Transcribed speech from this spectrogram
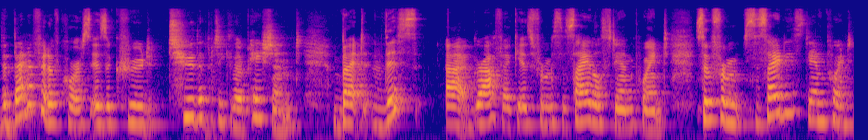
The benefit, of course, is accrued to the particular patient, but this uh, graphic is from a societal standpoint. So from society's standpoint,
